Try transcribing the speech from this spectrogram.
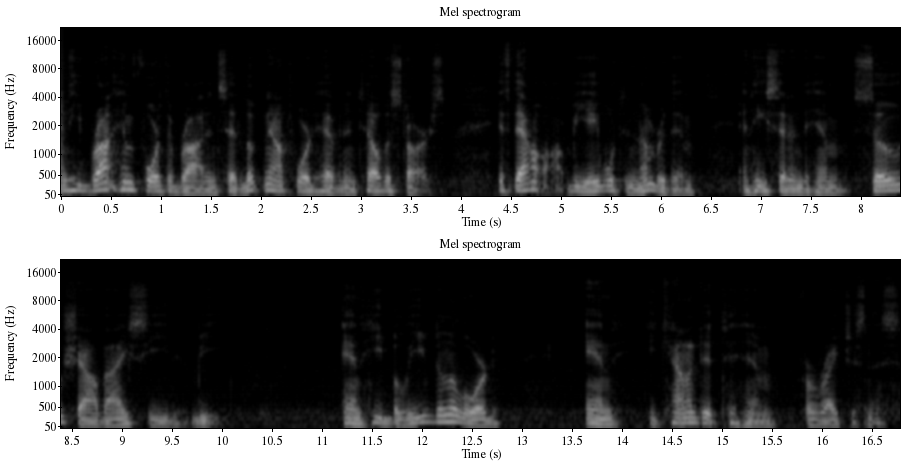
And he brought him forth abroad, and said, Look now toward heaven, and tell the stars, if thou be able to number them. And he said unto him, So shall thy seed be. And he believed in the Lord, and he counted it to him for righteousness.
